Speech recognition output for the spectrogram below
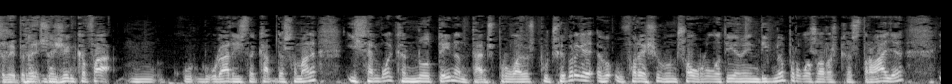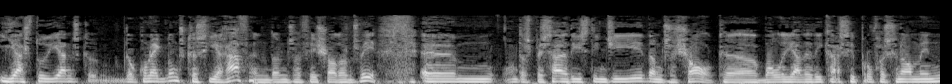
de, de gent que fa mm, horaris de cap de setmana i sembla que no tenen tants problemes potser perquè eh, ofereixen un sou relativament digne per les hores que es treballa i hi ha estudiants que jo conec doncs, que s'hi agafen doncs, a fer això doncs bé. Eh, després s'ha de distingir doncs això, que vol ja dedicar-s'hi professionalment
